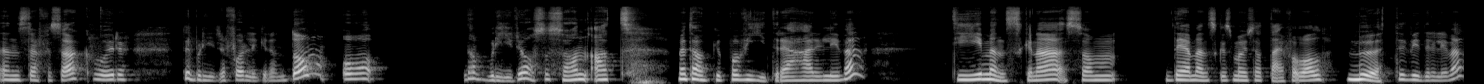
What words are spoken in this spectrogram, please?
en, straffesak hvor det blir, foreligger en dom, og da blir det jo også sånn at med tanke på videre her i livet, de menneskene som det mennesket som har utsatt deg for vold, møter videre i livet,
